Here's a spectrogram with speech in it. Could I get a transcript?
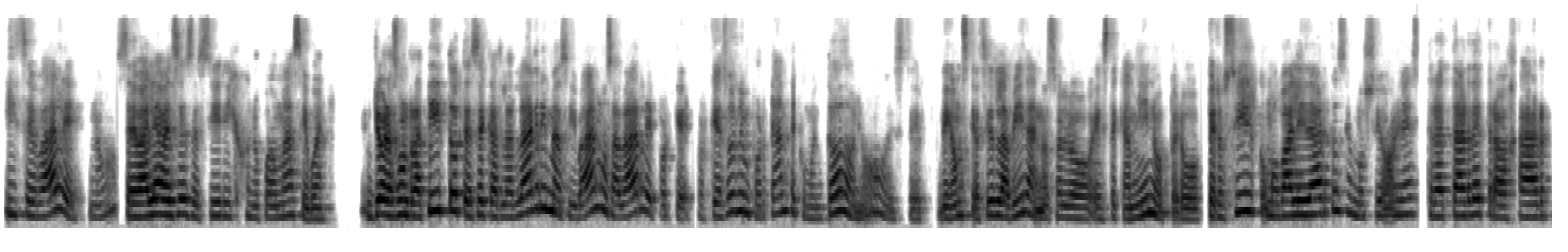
Y se vale, ¿no? Se vale a veces decir, hijo, no puedo más y bueno, lloras un ratito, te secas las lágrimas y vamos a darle, porque, porque eso es lo importante, como en todo, ¿no? Este, digamos que así es la vida, no solo este camino, pero, pero sí, como validar tus emociones, tratar de trabajar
